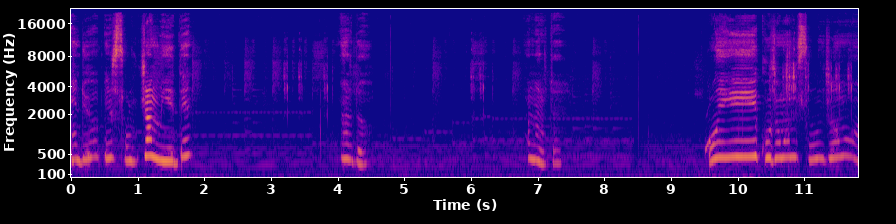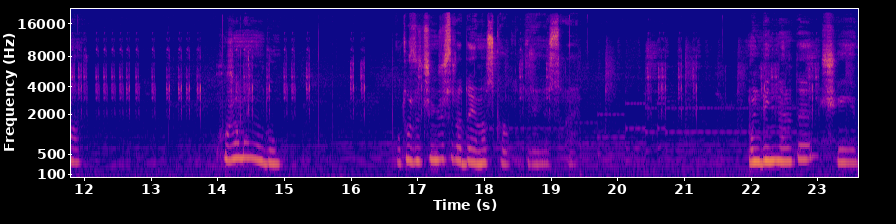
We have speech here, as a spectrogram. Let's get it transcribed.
ne diyor? Bir solucan mı yedin? Nerede o? O nerede? Oy kocaman bir solucan var. Kocaman oldum. 33. sıradayım az kaldı birinci sıraya. 10 binlerde şeyim.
